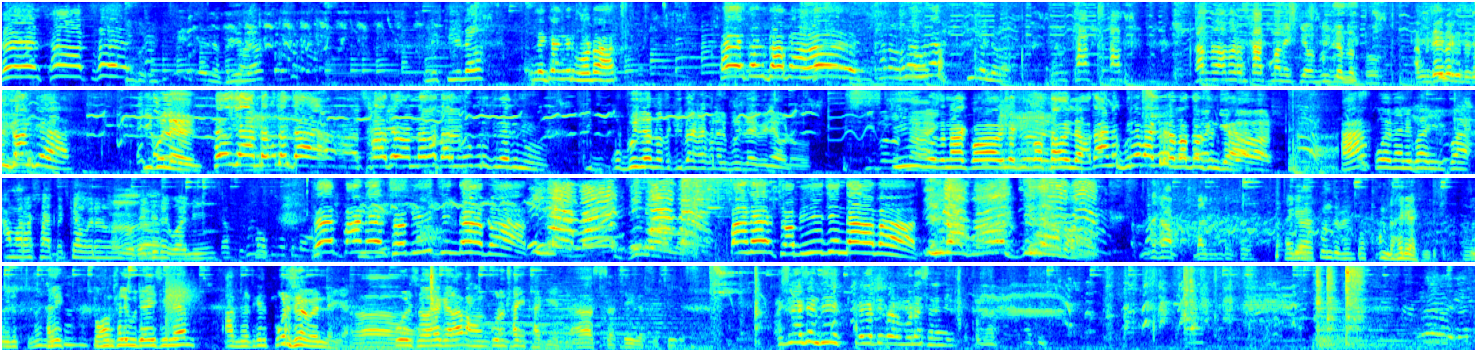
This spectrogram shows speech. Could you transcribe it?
এ সাথ হে কি হলো তুমি কি হলো लेके अंगर वोटर ए कौन का है होना होना की गलो সাত সাত আমরা আমার সাত মানে কি আমি বুঝলাম না তো আমি যাইবার কথা जान क्या কি কইলেন हे या আমরা বললাম যা সাদে আমরা মাথার উপরে তুলে দিমু বুঝলাম না তো কি ভাষা কইলেন বুঝলাম না ওটা কি বোঝ না কইলে কি কথা হইলা তা আমরা ঘুরে বাড়ি হয়ে বাদ দর্শন কে হ্যাঁ কই মানে কই কই আমার সাথে কেমন হলো দিতে কইনি এ পানের ছবি জিন্দাবাদ। পানের ছবি খালি খালি খালি পরিচয় হয়ে গেলাম এখন কোনো থাকি থাকি আচ্ছা ঠিক আছে ঠিক আছে। আসেন আসেন মোটা ছেলে এই যে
